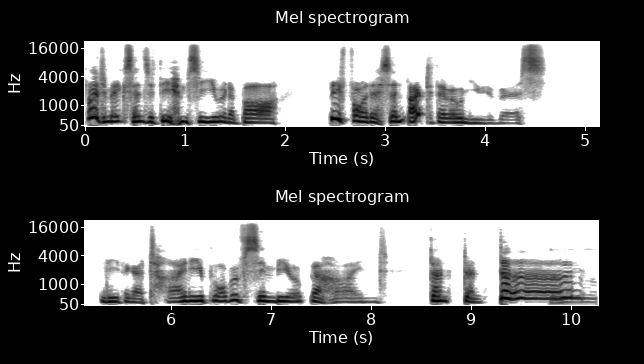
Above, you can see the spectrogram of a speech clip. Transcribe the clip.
try to make sense of the MCU in a bar before they're sent back to their own universe, leaving a tiny blob of symbiote behind. Dun dun dun!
